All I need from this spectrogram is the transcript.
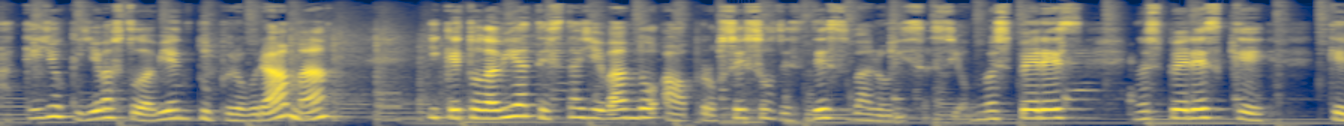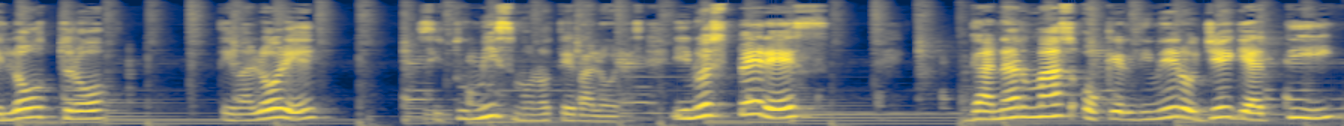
aquello que llevas todavía en tu programa y que todavía te está llevando a procesos de desvalorización. No esperes, no esperes que, que el otro te valore si tú mismo no te valoras. Y no esperes ganar más o que el dinero llegue a ti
